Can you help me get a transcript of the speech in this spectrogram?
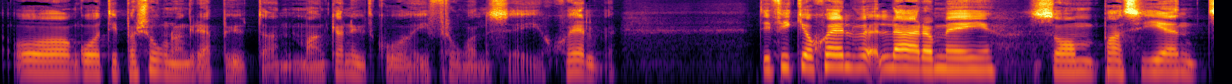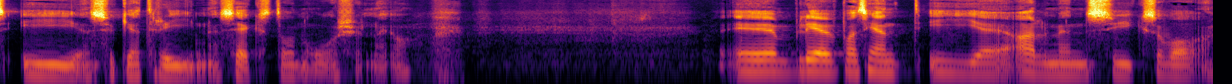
att gå till personangrepp utan man kan utgå ifrån sig själv. Det fick jag själv lära mig som patient i psykiatrin 16 år sedan. När jag eh, blev patient i eh, allmän psyk så var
